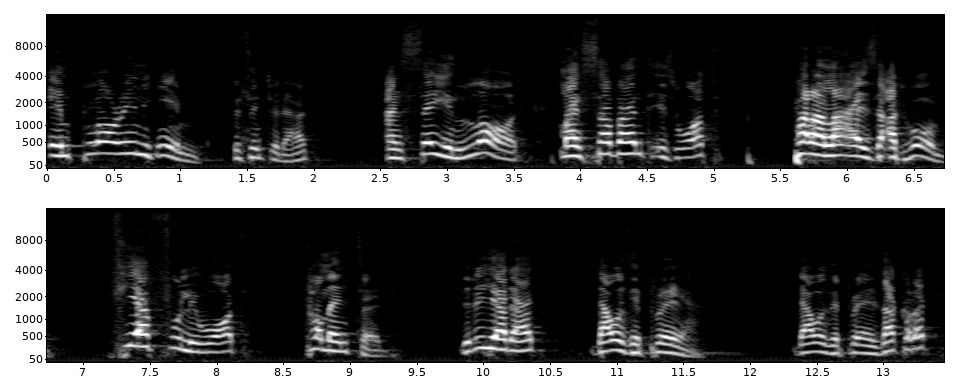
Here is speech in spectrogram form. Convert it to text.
imploring him, listen to that, and saying, Lord, my servant is what? Paralyzed at home, fearfully what? Tormented. Did you hear that? That was a prayer. That was a prayer. Is that correct?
